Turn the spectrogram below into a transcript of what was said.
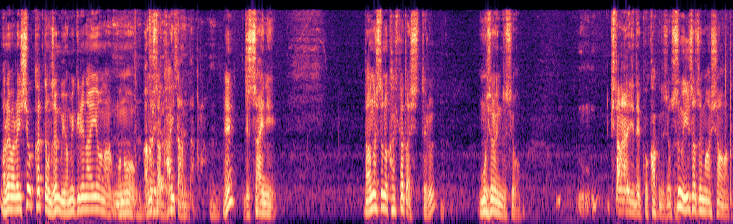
我々一生かかっても全部読み切れないようなものをあの人は書いたんだから、ね実際に。あの人の書き方知ってる？面白いんですよ。汚い字でこう書くでしょすぐ印刷に回しちゃうわけ、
